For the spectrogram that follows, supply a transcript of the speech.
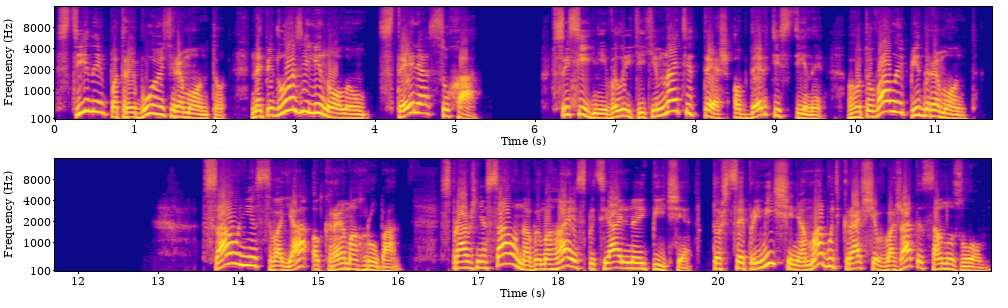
Стіни потребують ремонту. На підлозі лінолеум, стеля суха. В сусідній великій кімнаті теж обдерті стіни. Готували під ремонт. В сауні своя окрема груба. Справжня сауна вимагає спеціальної пічі, тож це приміщення, мабуть, краще вважати санузлом.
